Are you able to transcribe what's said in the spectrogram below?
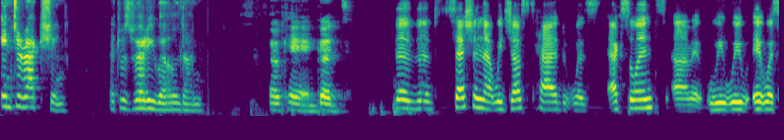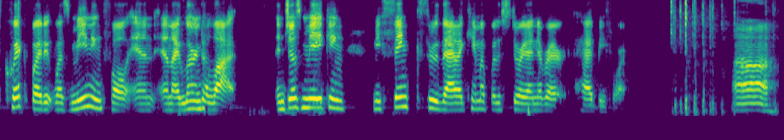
Interaction. It was very well done. Okay, good. The the session that we just had was excellent. Um, it, we we it was quick, but it was meaningful, and and I learned a lot. And just making me think through that, I came up with a story I never had before. Ah,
